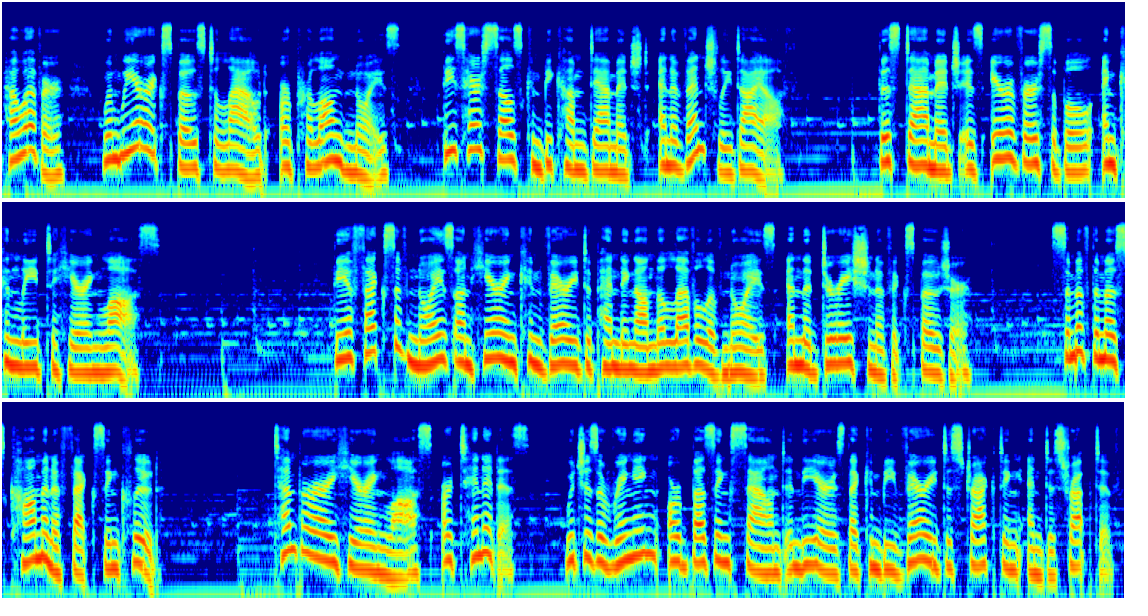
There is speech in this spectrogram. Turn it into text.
However, when we are exposed to loud or prolonged noise, these hair cells can become damaged and eventually die off. This damage is irreversible and can lead to hearing loss. The effects of noise on hearing can vary depending on the level of noise and the duration of exposure. Some of the most common effects include temporary hearing loss or tinnitus, which is a ringing or buzzing sound in the ears that can be very distracting and disruptive.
